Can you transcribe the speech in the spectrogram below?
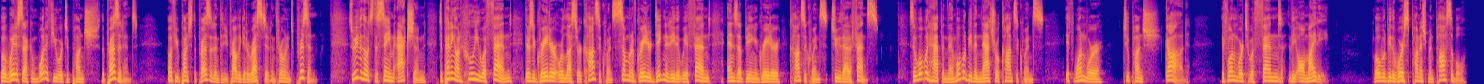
But wait a second, what if you were to punch the president? Well, if you punch the president, then you'd probably get arrested and thrown into prison. So even though it's the same action, depending on who you offend, there's a greater or lesser consequence. Someone of greater dignity that we offend ends up being a greater consequence to that offense. So what would happen then? What would be the natural consequence if one were to punch God? If one were to offend the Almighty? What would be the worst punishment possible,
